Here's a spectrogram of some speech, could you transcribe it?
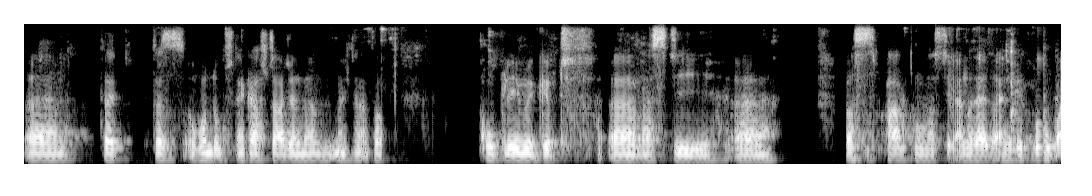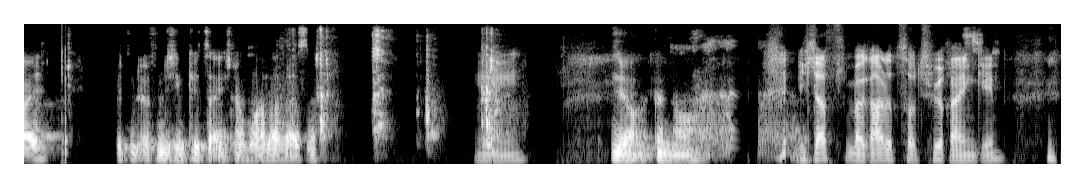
äh, da- dass es rund ums Neckarstadion dann manchmal einfach Probleme gibt, äh, was die, äh, was das Parken, was die Anreise angeht. Wobei mit den öffentlichen geht's eigentlich normalerweise. Mhm. Ja, genau. Ich lasse dich mal gerade zur Tür reingehen.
